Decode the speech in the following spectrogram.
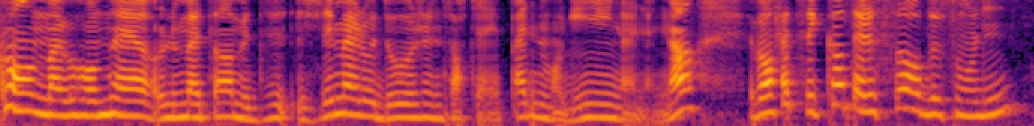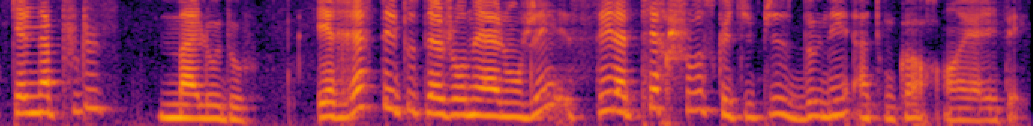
quand ma grand-mère le matin me dit j'ai mal au dos, je ne sortirai pas de mon lit, nanana, et eh ben en fait, c'est quand elle sort de son lit qu'elle n'a plus mal au dos. Et rester toute la journée allongée, c'est la pire chose que tu puisses donner à ton corps en réalité.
